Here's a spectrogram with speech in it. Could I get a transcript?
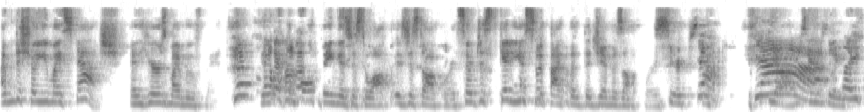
I'm going to show you my snatch, and here's my movement. the whole thing is just is just awkward. So just get used to the fact that the gym is awkward. Seriously, yeah, yeah, yeah seriously, like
